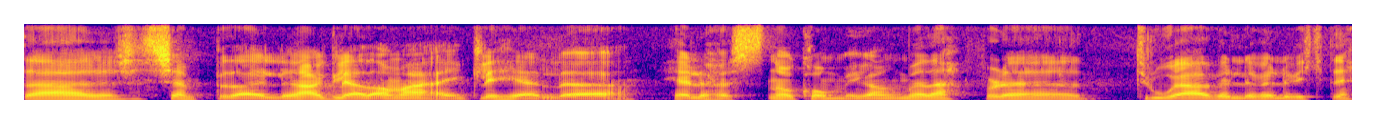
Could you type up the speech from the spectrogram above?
det er kjempedeilig. Jeg har gleda meg egentlig hele, hele, høsten å komme i gang med det. For det tror jeg er veldig, veldig viktig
